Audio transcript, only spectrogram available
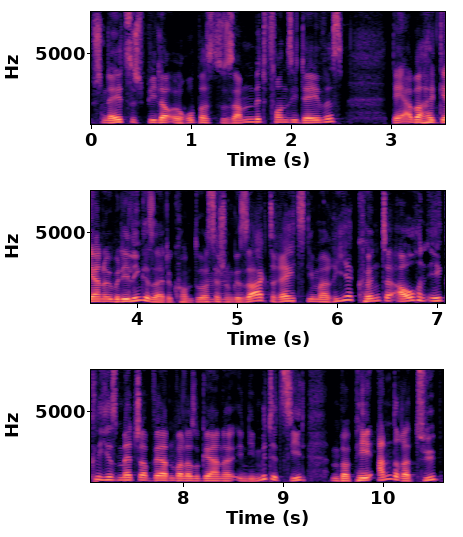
schnellste Spieler Europas zusammen mit Fonzie Davis, der aber halt gerne über die linke Seite kommt. Du hast ja schon gesagt, rechts die Maria könnte auch ein ekliges Matchup werden, weil er so gerne in die Mitte zieht. Mbappé, anderer Typ,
